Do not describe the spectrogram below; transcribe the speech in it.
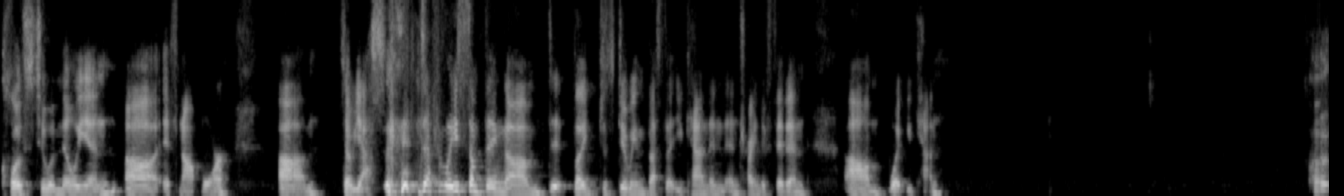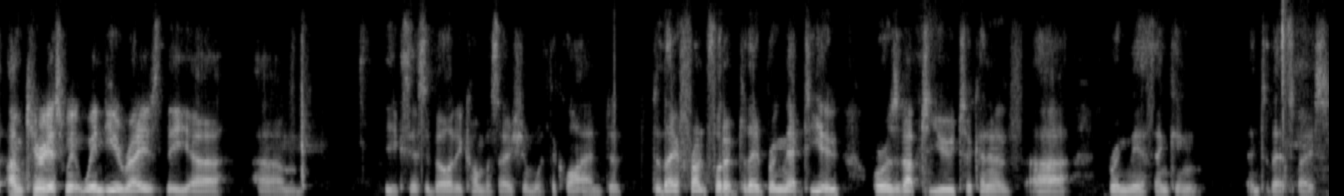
close to a million uh, if not more um, so yes, definitely something um, like just doing the best that you can and, and trying to fit in um, what you can. Uh, I'm curious, when, when do you raise the uh, um, the accessibility conversation with the client? Do, do they front foot it? Do they bring that to you? Or is it up to you to kind of uh, bring their thinking into that space?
